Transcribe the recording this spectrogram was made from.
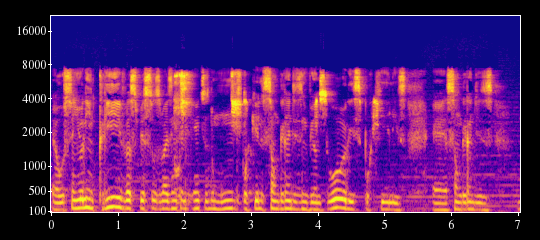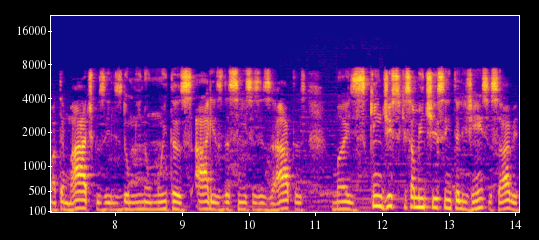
é o Senhor Incrível, as pessoas mais inteligentes do mundo, porque eles são grandes inventores, porque eles é, são grandes matemáticos, eles dominam muitas áreas das ciências exatas, mas quem disse que somente isso é inteligência, sabe?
